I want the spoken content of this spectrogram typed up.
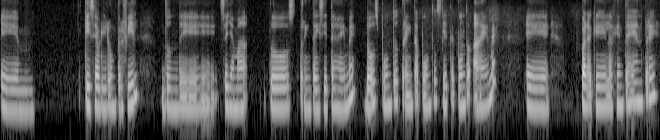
Em, quise abrir un perfil donde se llama 237 AM, 2.30.7. AM, para que la gente entre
